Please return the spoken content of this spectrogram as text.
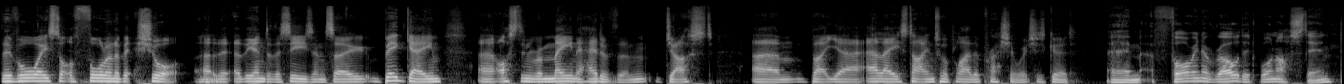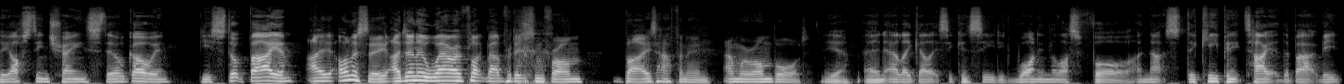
they've always sort of fallen a bit short at, the, at the end of the season. So big game, uh, Austin remain ahead of them just, um, but yeah, LA starting to apply the pressure, which is good. Um, four in a row they'd won Austin. The Austin train's still going. You stuck by him. I honestly I don't know where I plucked that prediction from, but it's happening and we're on board. Yeah, and LA Galaxy conceded one in the last four, and that's they're keeping it tight at the back. I, mean,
